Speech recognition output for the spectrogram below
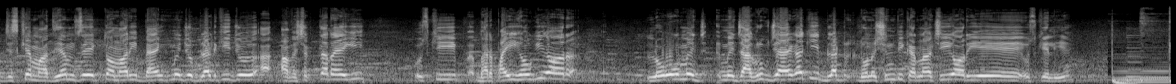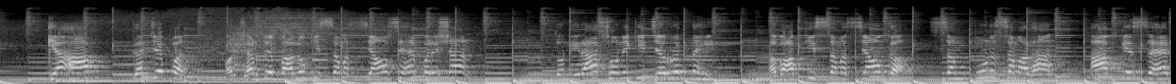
जिसके माध्यम से एक तो हमारी बैंक में जो ब्लड की जो आवश्यकता रहेगी, उसकी भरपाई होगी और लोगों में में जागरूक जाएगा कि ब्लड डोनेशन भी करना चाहिए और ये उसके लिए। क्या आप गंजेपन और झड़ते बालों की समस्याओं से हैं परेशान? तो निराश होने की ज़रूरत नहीं। अब आपकी समस्याओं का संपूर्ण समाधान आपके शहर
